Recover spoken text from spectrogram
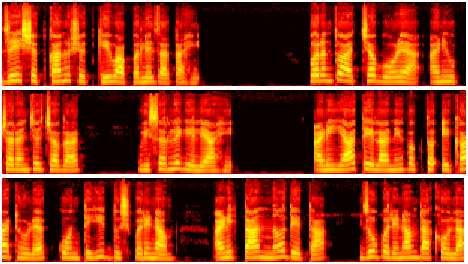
जे शतकानुशतके वापरले जात आहे. परंतु आजच्या गोळ्या आणि उपचारांच्या जगात विसरले गेले आहे आणि या तेलाने फक्त एका आठवड्यात कोणतेही दुष्परिणाम आणि ताण न देता जो परिणाम दाखवला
